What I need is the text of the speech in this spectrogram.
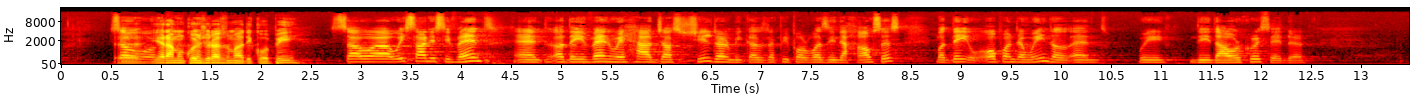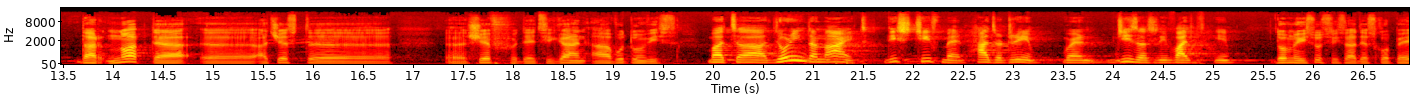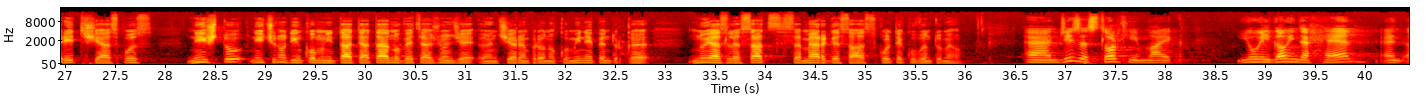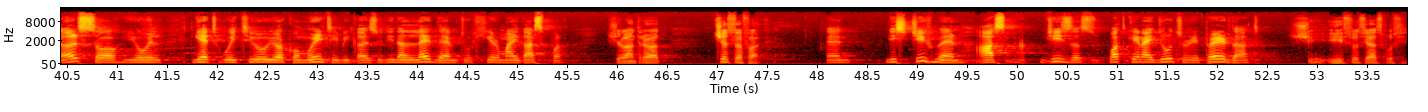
So, Uh, eram înconjurați numai de copii. So uh, we started this event, and at the event we had just children because the people was in the houses, but they opened the window and we did our crusade there. Dar noaptea uh, acest uh, uh, șef de țigani a avut un vis. But uh, during the night, this chief man had a dream when Jesus revived him. Domnul Iisus i s-a descoperit și a spus, nici tu, nici unul din comunitatea ta nu veți ajunge în cer împreună cu mine, pentru că nu i-ați lăsat să meargă să asculte cuvântul meu. And Jesus told him, like, you will go in the hell, and also you will get with you your community because you didn't let them to hear my gospel. Și l-a întrebat, ce să fac? And this chief man asked Jesus, what can I do to repair that? Și Iisus i-a spus,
